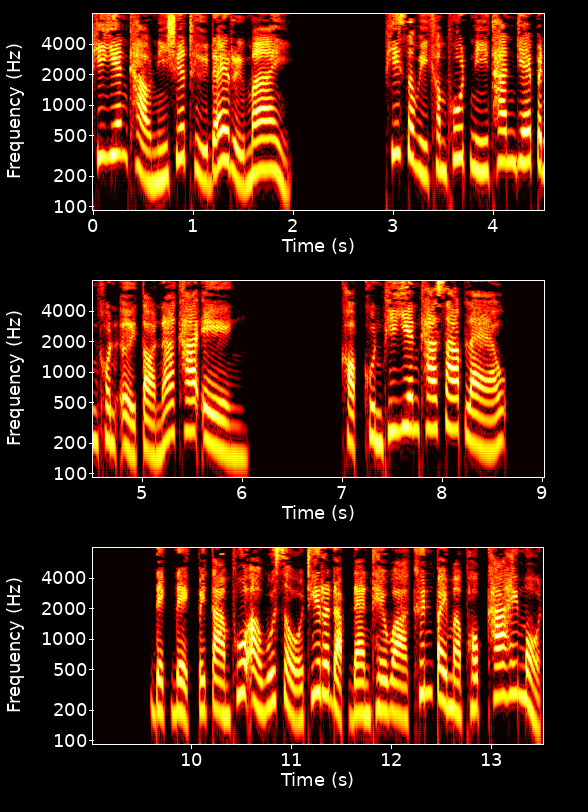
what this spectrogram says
พี่เยี่ยนข่าวนี้เชื่อถือได้หรือไม่ พี่สวีคำพูดนี้ท่านเย่เป็นคนเอ่ยต่อหน้าข้าเอง ขอบคุณพี่เยี่ยนข้าทราบแล้ว เด็กๆ ไปตามผู้อาวุโสที่ระดับแดนเทวาขึ้นไปมาพบข้าให้หมด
